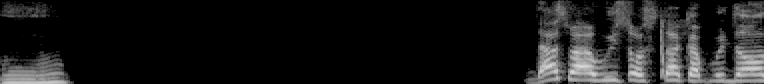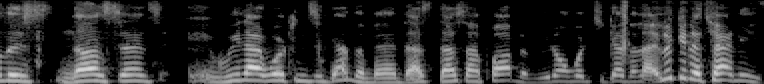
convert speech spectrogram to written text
Mm-hmm. That's why we so stuck up with all this nonsense. We're not working together, man. That's that's our problem. We don't work together. Like look at the Chinese.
